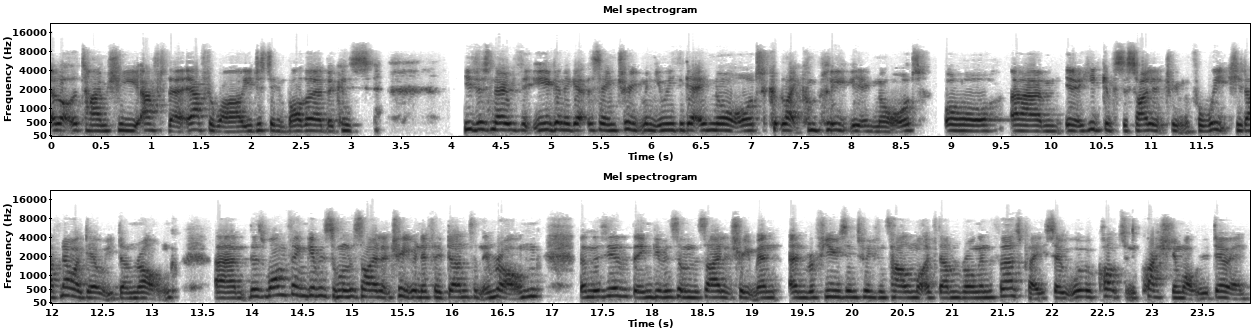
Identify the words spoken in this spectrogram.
a lot of the time she after that after a while you just didn't bother because you just know that you're going to get the same treatment. You either get ignored, like completely ignored, or um, you know he'd give us a silent treatment for weeks. You'd have no idea what you'd done wrong. Um, there's one thing giving someone the silent treatment if they've done something wrong, then there's the other thing giving someone the silent treatment and refusing to even tell them what they've done wrong in the first place. So we were constantly questioning what we were doing.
